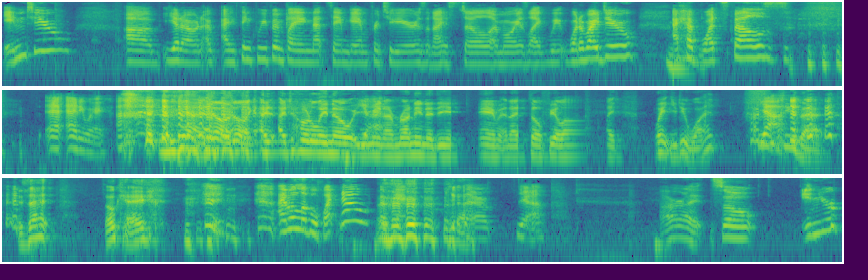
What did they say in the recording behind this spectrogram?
into. Um, you know, and I, I think we've been playing that same game for two years, and I still am always like, wait, what do I do? I have what spells? A- anyway, yeah, no, no, like I, I totally know what you Yeah. mean. I'm running a D game and I still feel like, wait, you do what? How do Yeah. you do that? Is that okay? I'm a level what now? Okay, Yeah. so yeah, All right. So, in your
